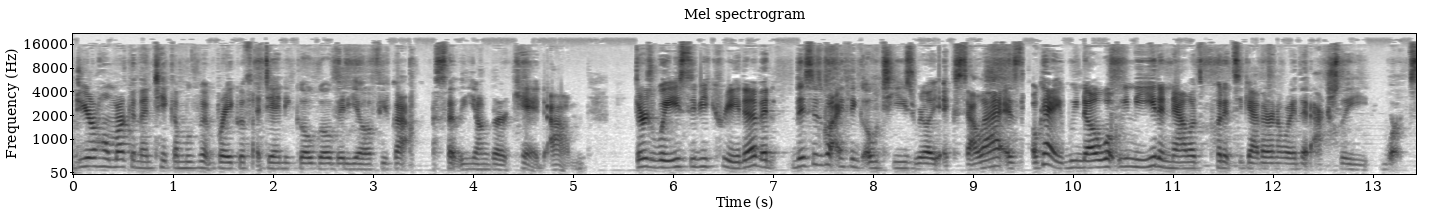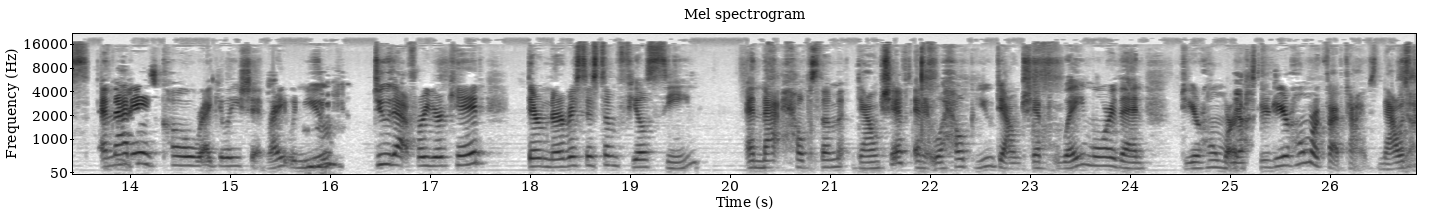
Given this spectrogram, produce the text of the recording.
Do your homework and then take a movement break with a Danny Go Go video if you've got a slightly younger kid. Um, there's ways to be creative. And this is what I think OTs really excel at is okay, we know what we need and now let's put it together in a way that actually works. And that is co-regulation, right? When you mm-hmm. do that for your kid, their nervous system feels seen and that helps them downshift and it will help you downshift way more than do your homework. Yes. You do your homework five times. Now it's yeah.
